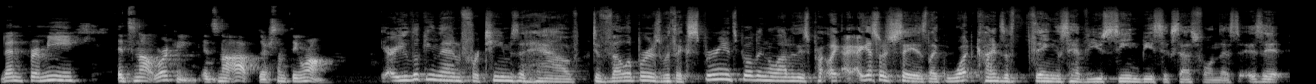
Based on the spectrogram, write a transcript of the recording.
then for me, it's not working. It's not up. There's something wrong. Are you looking then for teams that have developers with experience building a lot of these? Pro- like, I guess what I should say is like, what kinds of things have you seen be successful in this? Is it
